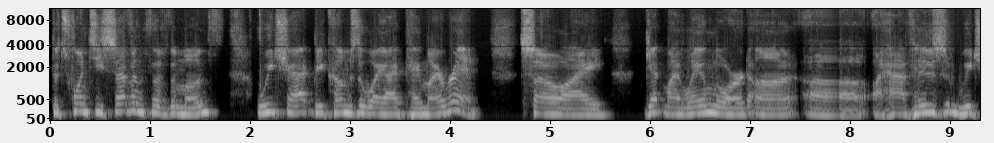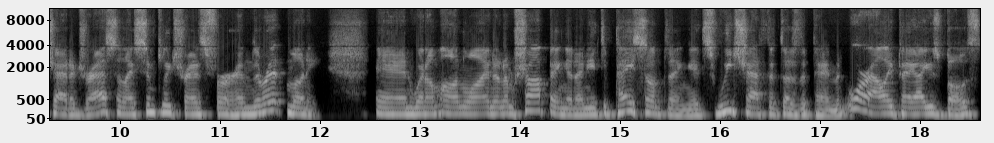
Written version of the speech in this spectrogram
the 27th of the month, WeChat becomes the way I pay my rent. So I get my landlord, uh, uh, I have his WeChat address and I simply transfer him the rent money. And when I'm online and I'm shopping and I need to pay something, it's WeChat that does the payment or Alipay. I use both.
